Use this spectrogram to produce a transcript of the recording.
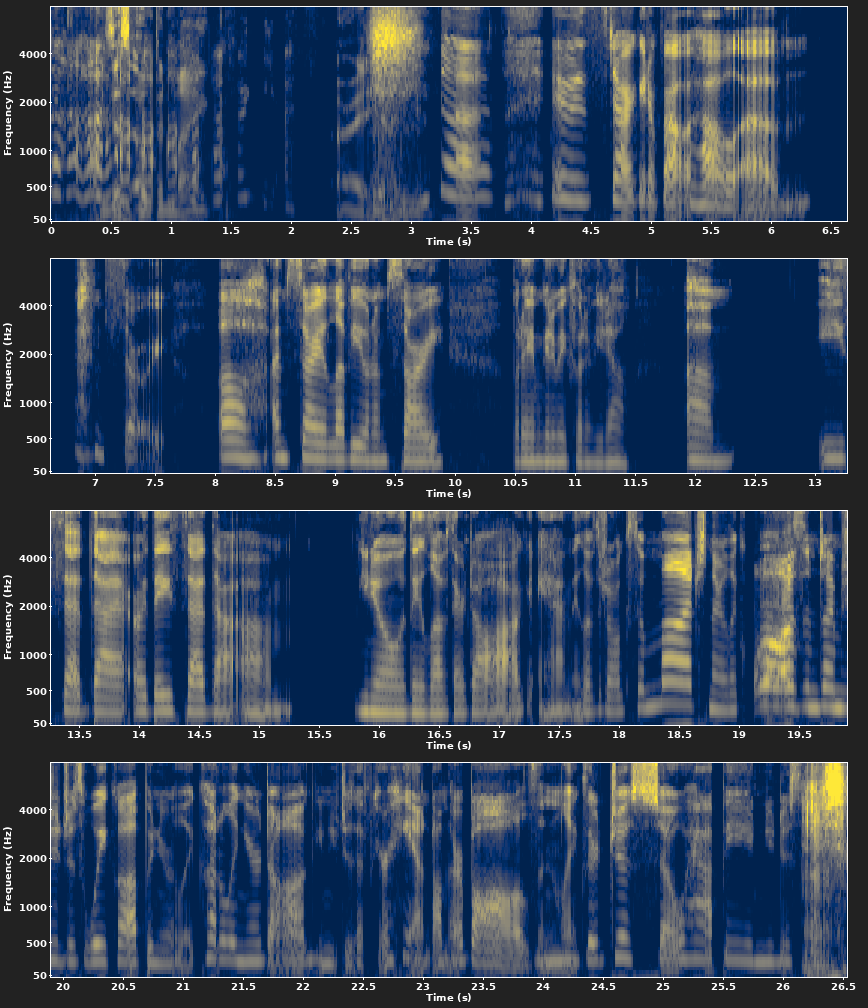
no. Is this open mic? All right. Uh, it was talking about how um I'm sorry. Oh, I'm sorry. I love you and I'm sorry, but I am gonna make fun of you now. Um, he said that, or they said that, um, you know, they love their dog and they love their dog so much, and they're like, oh, sometimes you just wake up and you're like cuddling your dog and you just have your hand on their balls and like they're just so happy and you just,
